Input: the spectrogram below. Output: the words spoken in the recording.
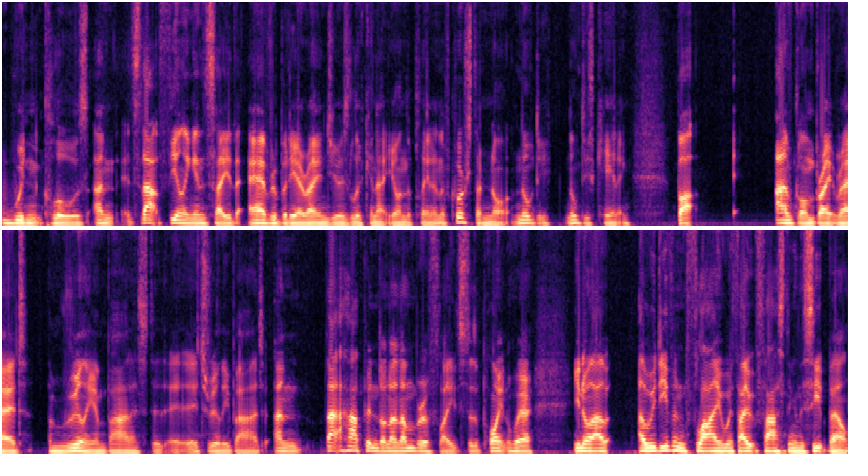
wouldn't close. And it's that feeling inside that everybody around you is looking at you on the plane. And of course they're not. Nobody nobody's caring. But I've gone bright red. I'm really embarrassed. It, it- it's really bad. And that happened on a number of flights to the point where, you know, I, I would even fly without fastening the seatbelt.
